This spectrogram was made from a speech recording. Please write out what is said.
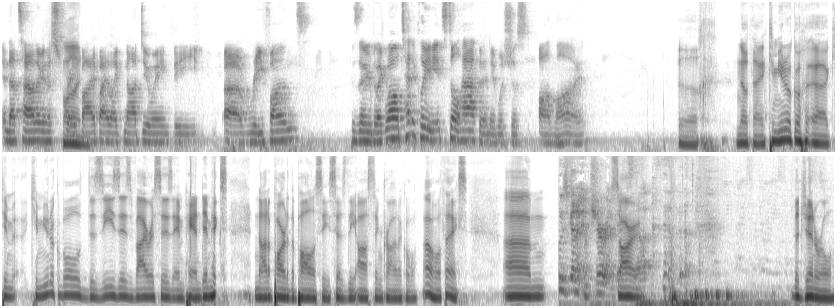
and that's how they're going to scrape Fun. by by like not doing the uh, refunds. Because then you'd be like, well, technically it still happened. It was just online. Ugh. No thank. Communicable, uh, com- communicable diseases, viruses, and pandemics not a part of the policy, says the Austin Chronicle. Oh well, thanks. Um, Who's going to insure against Sorry. the general.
